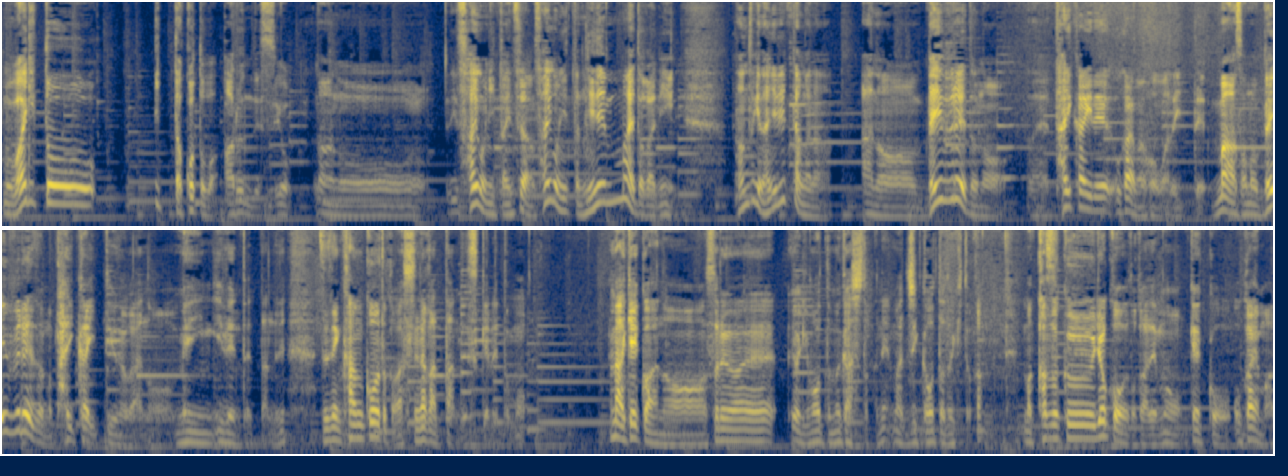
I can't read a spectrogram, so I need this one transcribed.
もう割と行ったことはあるんですよ。あのー、最後に行った、いつだ最後に行った2年前とかに、あの時何で行ったんかなあの、ベイブレードの大会で岡山の方まで行って、まあそのベイブレードの大会っていうのがあのメインイベントやったんでね、全然観光とかはしてなかったんですけれども、まあ結構あのそれよりもっと昔とかね、まあ実家おった時とか、まあ家族旅行とかでも結構岡山っ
